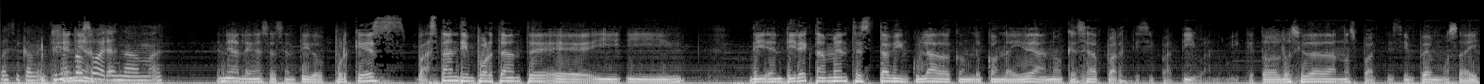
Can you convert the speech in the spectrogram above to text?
básicamente. Son dos horas nada más genial en ese sentido, porque es bastante importante eh, y, y directamente está vinculado con, con, la idea, ¿no? Que sea participativa, Y que todos los ciudadanos participemos ahí.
